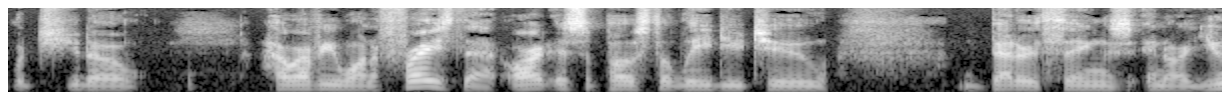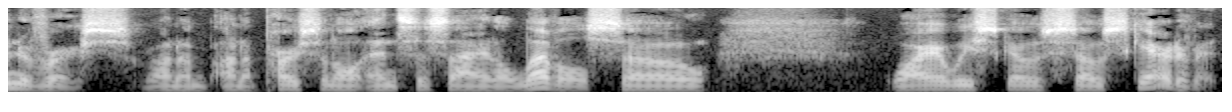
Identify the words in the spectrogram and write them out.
which, you know, however you want to phrase that. Art is supposed to lead you to better things in our universe on a, on a personal and societal level. So, why are we so, so scared of it?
